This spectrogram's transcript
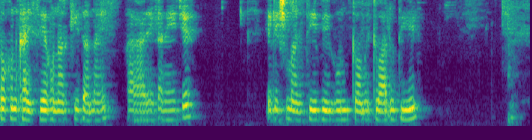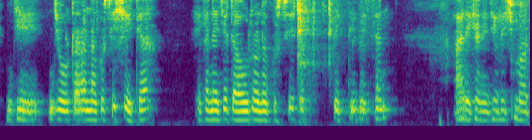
তখন খাইছি এখন আর খিদা নাই। আর এখানে এই যে ইলিশ মাছ দিয়ে বেগুন, টমেটো, আলু দিয়ে যে জলটা রান্না করছি সেটা। এখানে যে ডাউল রান্না করছি, এটা দেখতেই পেয়েছেন আর এখানে যে ইলিশ মাছ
